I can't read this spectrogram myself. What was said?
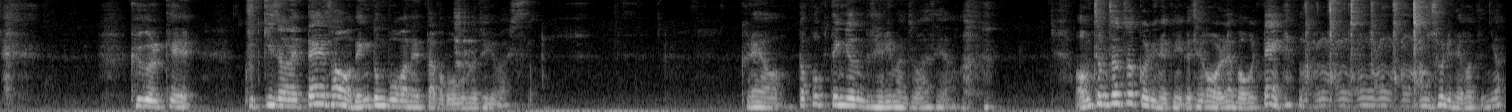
그거 이렇게 굳기 전에 떼서 냉동 보관했다가 먹으면 되게 맛있어. 그래요. 떡볶이 땡겼는데 대리만 좋아하세요. 엄청 쩝쩝거리네. 그러니까 제가 원래 먹을 때 소리 내거든요.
